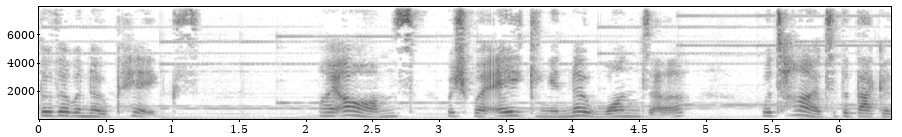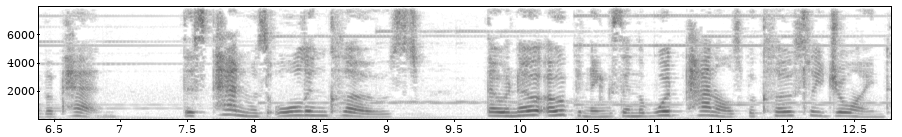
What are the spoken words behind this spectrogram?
though there were no pigs. My arms, which were aching in no wonder, were tied to the back of the pen. This pen was all enclosed, there were no openings and the wood panels were closely joined,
